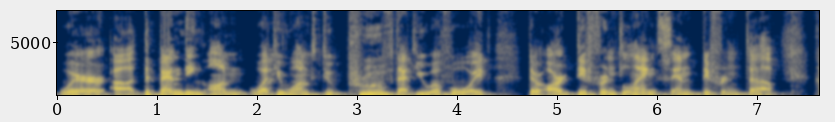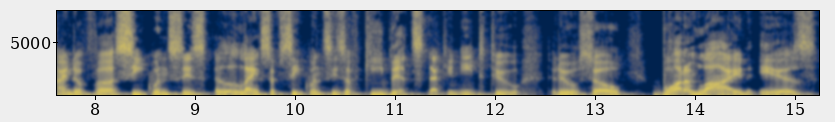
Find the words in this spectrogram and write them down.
where uh, depending on what you want to prove that you avoid, there are different lengths and different uh, kind of uh, sequences, uh, lengths of sequences of key bits that you need to to do. So, bottom line is,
